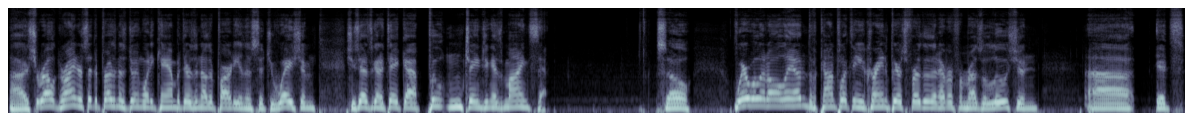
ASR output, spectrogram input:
Uh, Cherelle Griner said the president is doing what he can, but there's another party in this situation. She said it's going to take uh, Putin changing his mindset. So, where will it all end? The conflict in Ukraine appears further than ever from resolution. it's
